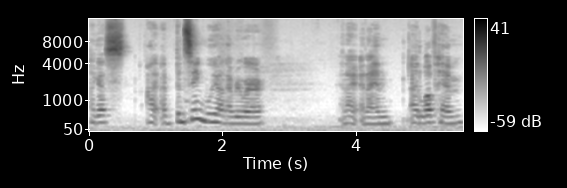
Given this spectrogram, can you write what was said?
I guess, I, I've been seeing Woo Young everywhere. And I, and I am, I love him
